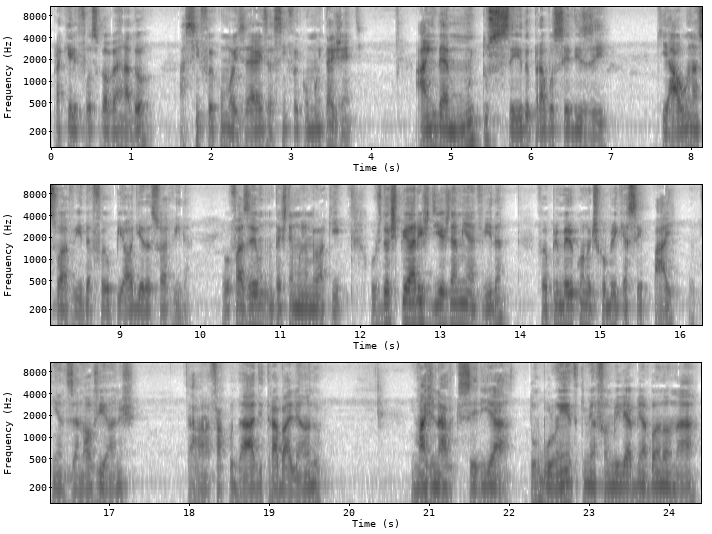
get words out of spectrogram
para que ele fosse governador? Assim foi com Moisés, assim foi com muita gente. Ainda é muito cedo para você dizer que algo na sua vida foi o pior dia da sua vida. Eu vou fazer um testemunho meu aqui. Os dois piores dias da minha vida foi o primeiro quando eu descobri que ia ser pai. Eu tinha 19 anos, estava na faculdade trabalhando. Imaginava que seria turbulento, que minha família ia me abandonar.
